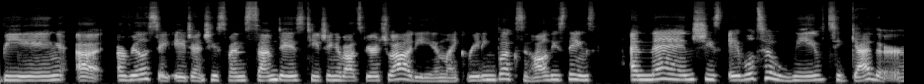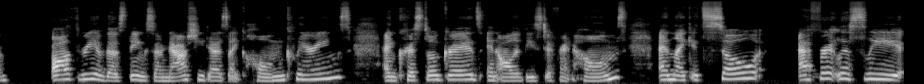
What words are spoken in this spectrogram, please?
being a, a real estate agent. She spends some days teaching about spirituality and like reading books and all these things. And then she's able to weave together all three of those things. So now she does like home clearings and crystal grids in all of these different homes. And like it's so effortlessly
